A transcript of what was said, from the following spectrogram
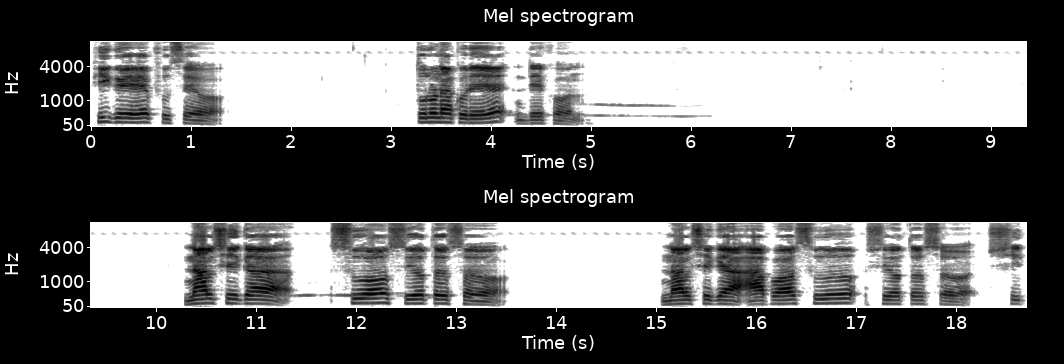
ফিগে ফুসেও। তুলনা করে দেখুন। নালশিগা সুয় সিয়তস। নালশিগা আপা সুয় সিয়তস। শীত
